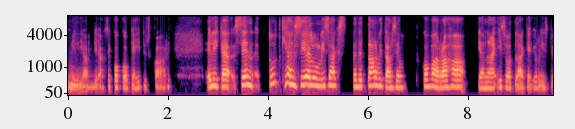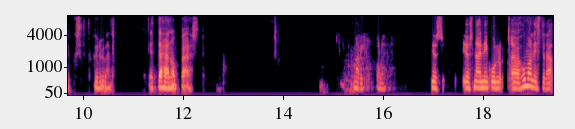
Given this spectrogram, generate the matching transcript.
miljardia, se koko kehityskaari. Eli sen tutkijan sielun lisäksi tänne tarvitaan se kova raha ja nämä isot lääkeyritykset, kyllä, että tähän on päästy. Maria, ole Jos jos näin niin kuin, humanistina,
